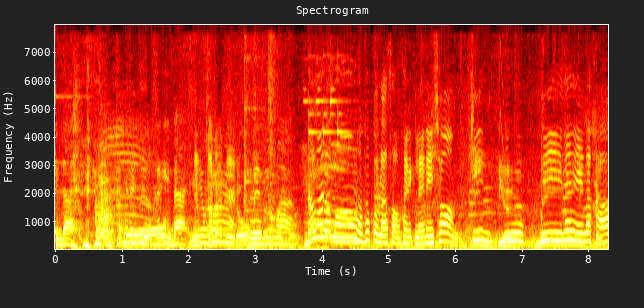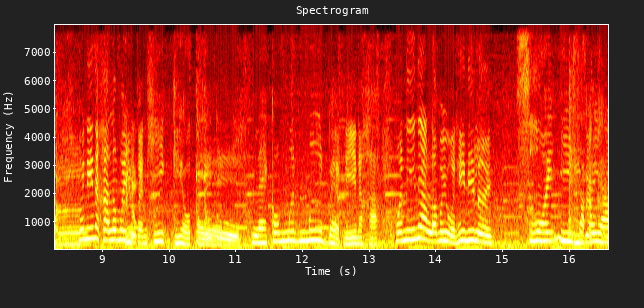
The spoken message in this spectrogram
กินได้ ไม่ได้เหงือกก็กินได้นิ่มขนาดนี้เหรอ เออนิ่มมากน้องมาโมมาพบกับเราสองคนอีกแล้วในช่องกินยูดีนั่นเองนะคะ วันนี้นะคะเรามาอยู่กันที่เกียวโต เกียวโต และก็มืดมืดๆแบบนี้นะคะ วันนี้เนี่ยเรามาอยู่กันที่นี่เลย ซอยอีสักายะ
